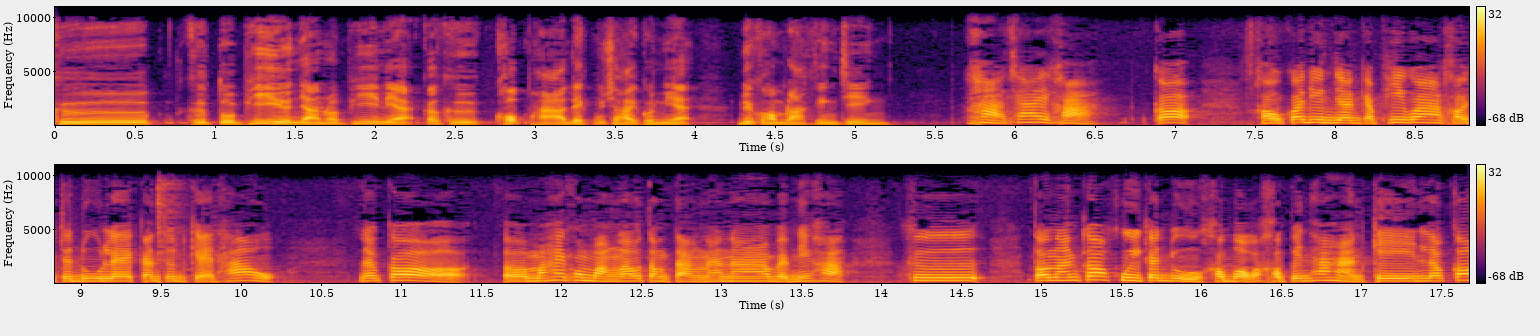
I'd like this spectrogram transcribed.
คือคือตัวพี่ยืนยันว่าพี่เนี่ยก็คือคบหาเด็กผู้ชายคนเนี้ยด้วยความรักจริง ค่ะใช่ค่ะ ก็เขาก็ยืนยันกับพี่ว่าเขาจะดูแลกันจนแก่เท่า แล้วก็เออมาให้ความหวังเราต่างๆ นานาแบบนี้ค่ะ คือตอนนั้นก็คุยกันอยู่ เขาบอกว่าเขาเป็นทหารเกณฑ์ แล้วก็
